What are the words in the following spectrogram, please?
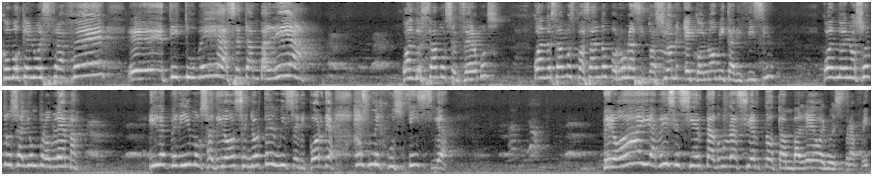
como que nuestra fe eh, titubea, se tambalea cuando estamos enfermos, cuando estamos pasando por una situación económica difícil, cuando en nosotros hay un problema. Y le pedimos a Dios, Señor, ten misericordia, hazme justicia. Pero hay a veces cierta duda, cierto tambaleo en nuestra fe.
